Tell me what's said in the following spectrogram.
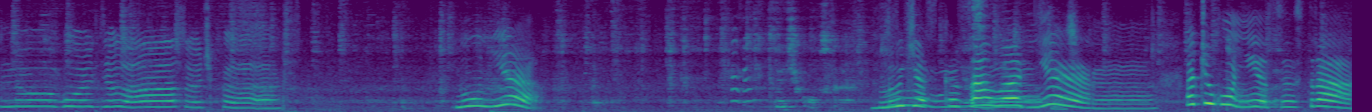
Ну, будь ласочка. Ну ні. Ну я сказала ні. А чого ні, сестра?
